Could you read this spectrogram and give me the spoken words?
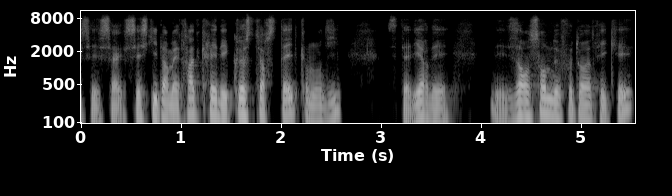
C'est ce qui permettra de créer des cluster states, comme on dit, c'est-à-dire des, des, ensembles de photos intriqués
